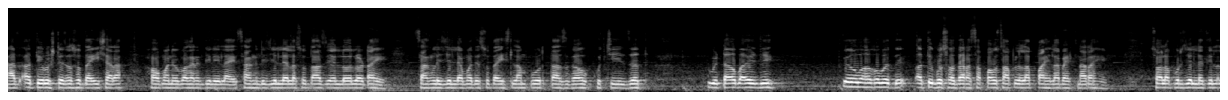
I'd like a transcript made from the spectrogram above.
आज अतिवृष्टीचा सुद्धा इशारा हवामान विभागाने दिलेला आहे. सांगली जिल्ह्याला सुद्धा आज येलो अलर्ट आहे. सांगली जिल्ह्यामध्ये सुद्धा इस्लामपूर तासगाव कुची जत विटाबाईजी या भागामध्ये अतिमुसळधार असा पाऊस आपल्याला पाहायला भेटणार आहे. सोलापूर जिल्ह्यातील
